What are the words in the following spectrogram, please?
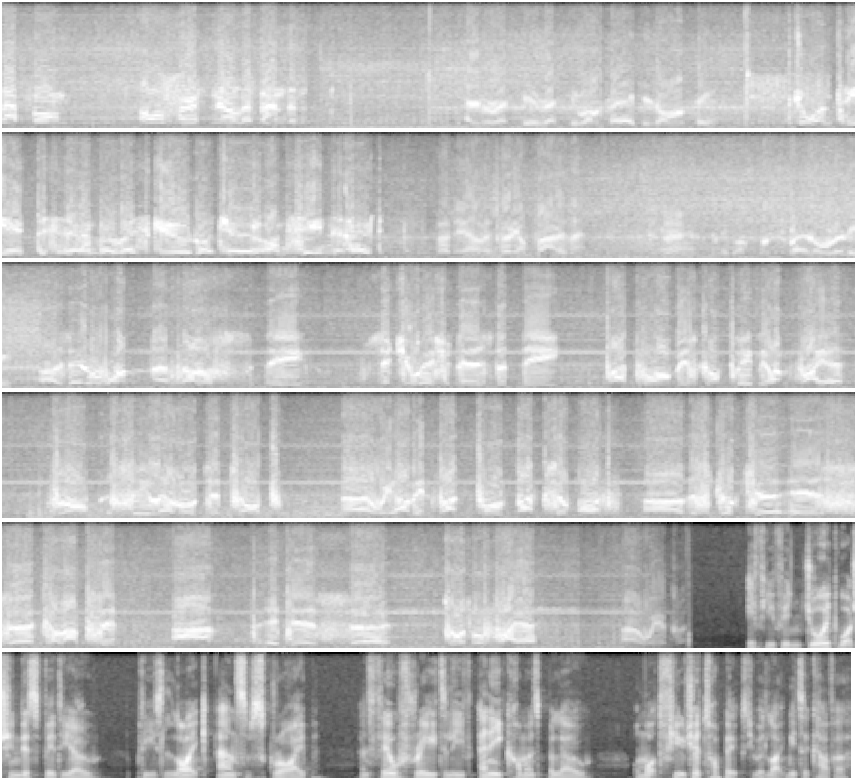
platform. All personnel abandoned. Elva Rescue, Rescue 138 is on scene. Rescue 138, this is Edinburgh Rescue. Roger, on scene, out. Bloody hell, it's very on fire, isn't it? Yeah, they've got I'm sweating already. Uh, zero one uh, Tharos, the situation is that the platform is completely on fire from sea level to top. Uh, we have in fact pulled back somewhat. Uh, the structure is uh, collapsing and it is uh, total fire. Uh, If you've enjoyed watching this video, please like and subscribe and feel free to leave any comments below on what future topics you would like me to cover.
